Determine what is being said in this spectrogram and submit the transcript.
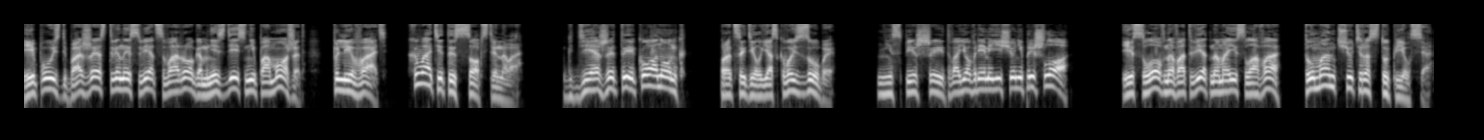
И пусть божественный свет сварога мне здесь не поможет, плевать, хватит из собственного. «Где же ты, конунг?» Процедил я сквозь зубы. «Не спеши, твое время еще не пришло!» И словно в ответ на мои слова туман чуть расступился.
